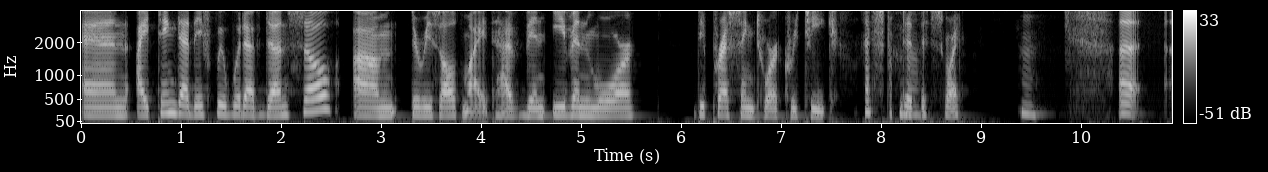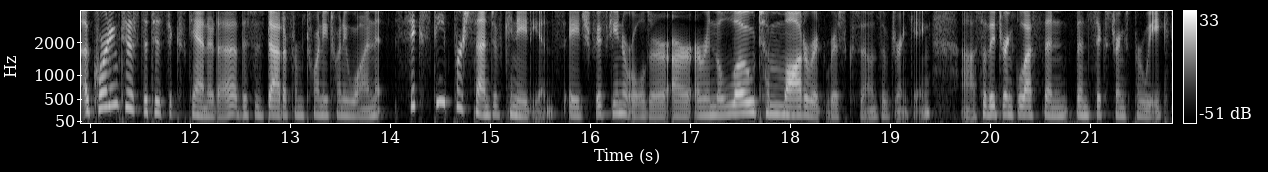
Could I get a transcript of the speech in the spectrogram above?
And I think that if we would have done so, um, the result might have been even more depressing to our critique. Let's put it this way. Hmm. Uh, according to Statistics Canada, this is data from 2021, 60% of Canadians aged 15 or older are, are in the low to moderate risk zones of drinking. Uh, so they drink less than, than six drinks per week.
